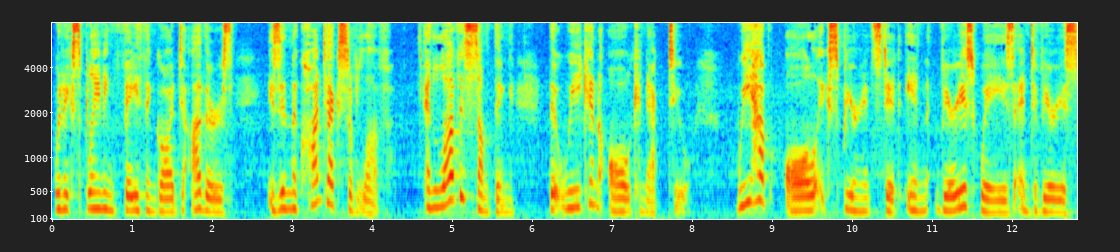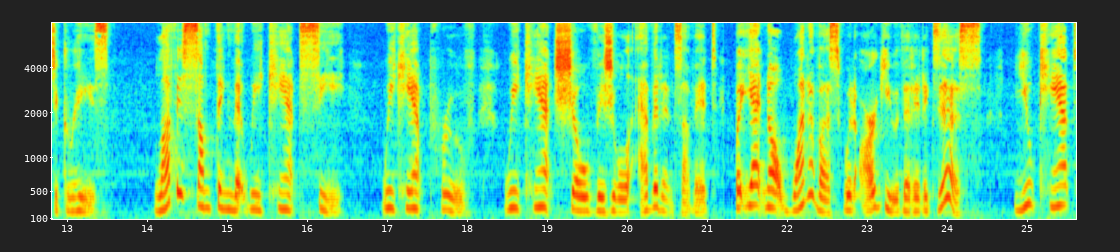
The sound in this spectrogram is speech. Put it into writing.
when explaining faith in God to others is in the context of love. And love is something that we can all connect to. We have all experienced it in various ways and to various degrees. Love is something that we can't see, we can't prove, we can't show visual evidence of it, but yet not one of us would argue that it exists. You can't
